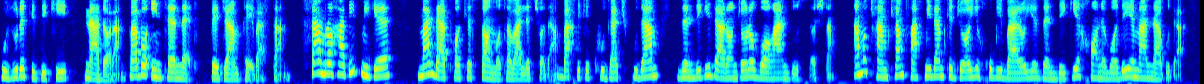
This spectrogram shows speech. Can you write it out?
حضور فیزیکی ندارند و با اینترنت به جمع پیوستند. سمرا حبیب میگه من در پاکستان متولد شدم. وقتی که کودک بودم زندگی در آنجا را واقعا دوست داشتم. اما کم کم فهمیدم که جای خوبی برای زندگی خانواده من نبوده است.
